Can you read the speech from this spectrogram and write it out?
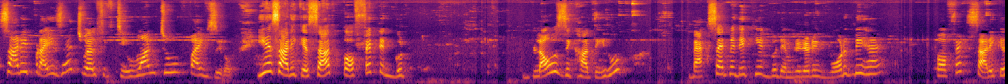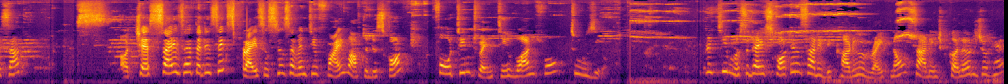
साड़ी प्राइस है twelve fifty one two five zero ये साड़ी के साथ परफेक्ट एक गुड ब्लाउज दिखाती हूँ। बैक साइड में देखिए गुड एम्ब्रॉयडरी वर्क भी है। परफेक्ट साड़ी के साथ। और चेस्ट साइज़ है thirty six price sixteen seventy five after discount fourteen twenty one four two zero pretty mercerised cotton sari दिखा रही हूँ राइट नाउ साड़ी कलर जो है,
